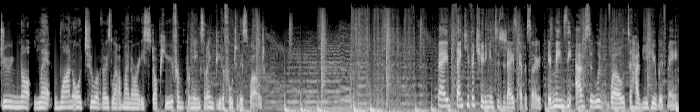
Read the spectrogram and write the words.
do not let one or two of those loud minorities stop you from bringing something beautiful to this world. Babe, thank you for tuning into today's episode. It means the absolute world to have you here with me.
